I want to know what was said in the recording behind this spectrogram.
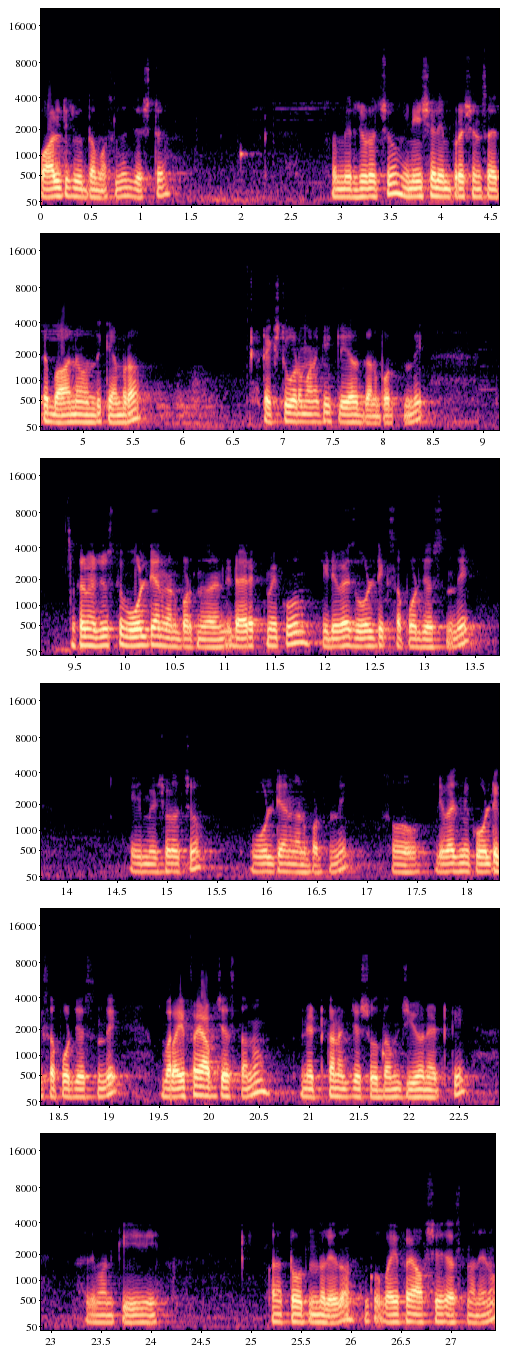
క్వాలిటీ చూద్దాం అసలు జస్ట్ సో మీరు చూడొచ్చు ఇనీషియల్ ఇంప్రెషన్స్ అయితే బాగానే ఉంది కెమెరా టెక్స్ట్ కూడా మనకి క్లియర్గా కనపడుతుంది. ఇక్కడ మీరు చూస్తే ఓల్టీ అని కనపడుతుంది కదండి. డైరెక్ట్ మీకు ఈ డివైస్ ఓల్టీకి సపోర్ట్ చేస్తుంది. ఇది మీరు చూడొచ్చు ఓల్టీ అని కనపడుతుంది. సో డివైస్ మీకు వోల్టీకి సపోర్ట్ చేస్తుంది. వైఫై ఆఫ్ చేస్తాను. నెట్ కనెక్ట్ చేసి చూద్దాం జియో నెట్కి. అది మనకి కనెక్ట్ అవుతుందో లేదో ఇంకో వైఫై ఆఫ్ చేసేస్తున్నాను నేను.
